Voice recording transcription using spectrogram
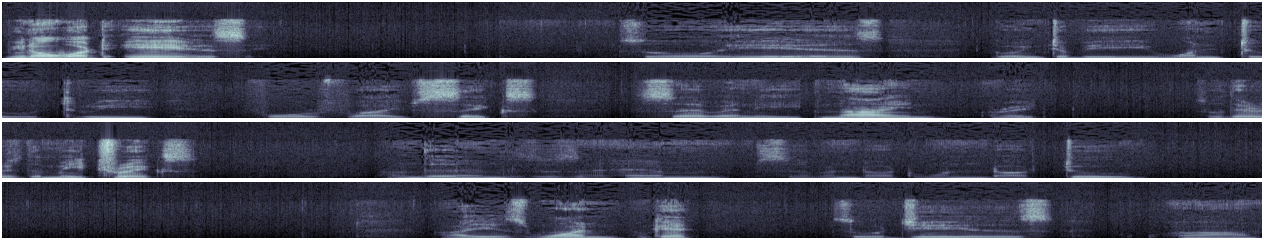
we know what a is. So a is going to be 1 2 3 4 5 6 7 8 9 right? So there's the matrix. And then this is m 7.1.2 i is 1 okay? So j is um,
